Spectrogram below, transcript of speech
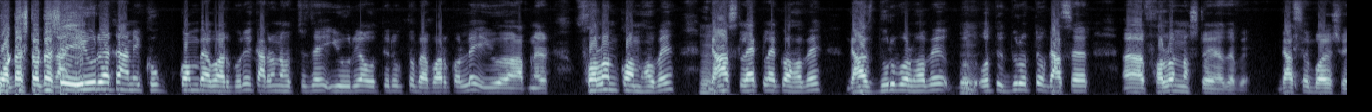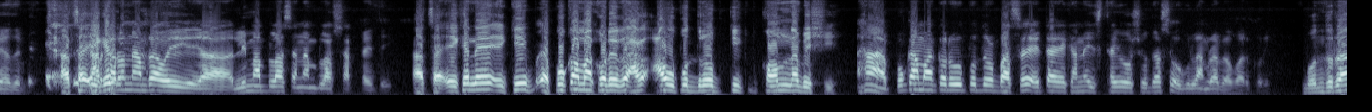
পটাশ টটাশে ইউরিয়াটা আমি খুব কম ব্যবহার করি কারণ হচ্ছে যে ইউরিয়া অতিরিক্ত ব্যবহার করলে আপনার ফলন কম হবে গাছ লেক লেক হবে গাছ দুর্বল হবে অতি দ্রুত গাছের আহ, ফলন নষ্ট হয়ে যাবে। গাছের বয়স হয়ে যাবে। আচ্ছা এই কারণে আমরা ওই লিমা প্লাস এনাম প্লাস সারটাই দিই। আচ্ছা এখানে কি পোকামাকড়ের উপদ্রব কি কম না বেশি? হ্যাঁ পোকামাকড়ের উপদ্রব আছে এটা এখানে স্থায়ী ওষুধ আছে ওগুলো আমরা ব্যবহার করি। বন্ধুরা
